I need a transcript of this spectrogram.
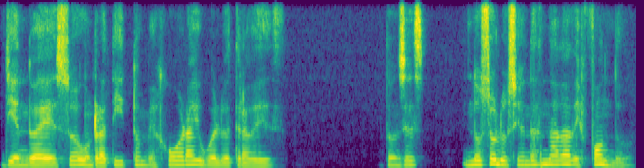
yendo a eso un ratito, mejora y vuelve otra vez. Entonces, no solucionas nada de fondo.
